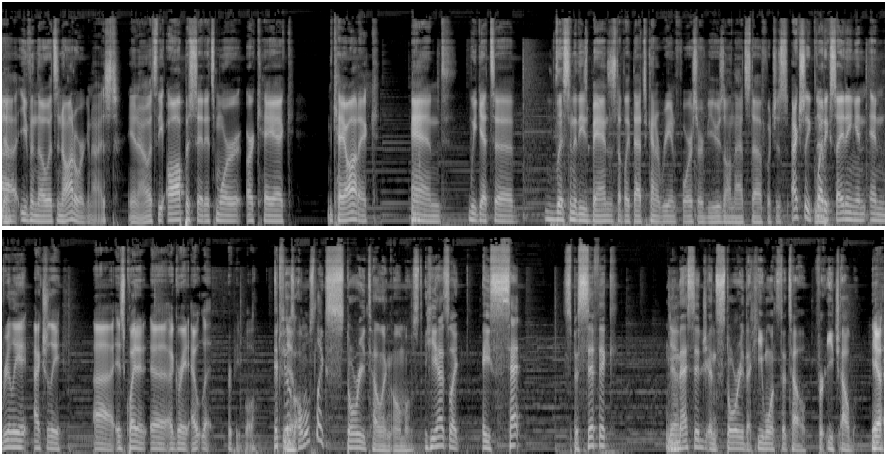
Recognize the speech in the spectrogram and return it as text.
Yeah. Even though it's not organized, you know, it's the opposite. It's more archaic, chaotic, and we get to listen to these bands and stuff like that to kind of reinforce our views on that stuff, which is actually quite Yeah. exciting and, and really actually uh, is quite a, a great outlet for people. It feels Yeah. almost like storytelling almost. He has like a set specific Yeah. message and story that he wants to tell for each album. yeah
